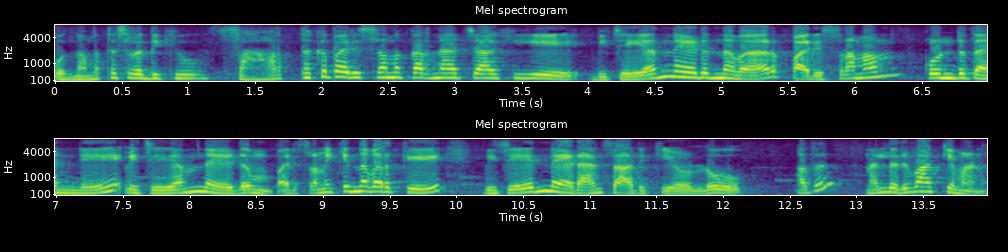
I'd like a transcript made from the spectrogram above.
ഒന്നാമത്തെ ശ്രദ്ധിക്കൂ സാർത്ഥക പരിശ്രമ കർണ ചാഹിയെ വിജയം നേടുന്നവർ പരിശ്രമം കൊണ്ട് തന്നെ വിജയം നേടും പരിശ്രമിക്കുന്നവർക്ക് വിജയം നേടാൻ സാധിക്കുകയുള്ളൂ അത് നല്ലൊരു വാക്യമാണ്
